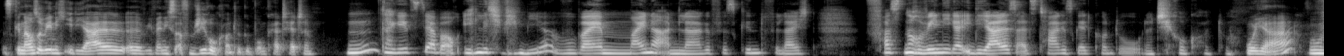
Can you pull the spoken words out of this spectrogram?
Ist genauso wenig ideal, äh, wie wenn ich es auf dem Girokonto gebunkert hätte. Hm, da geht es dir aber auch ähnlich wie mir, wobei meine Anlage fürs Kind vielleicht fast noch weniger ideal ist als Tagesgeldkonto oder Girokonto. Oh ja? Wo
